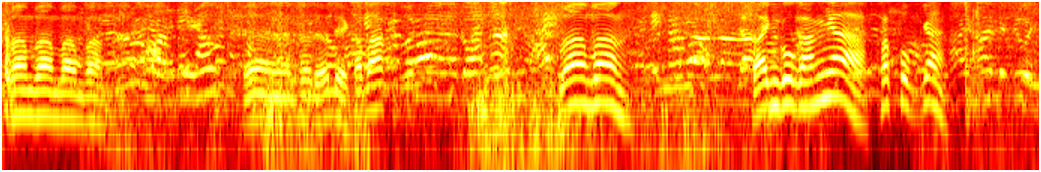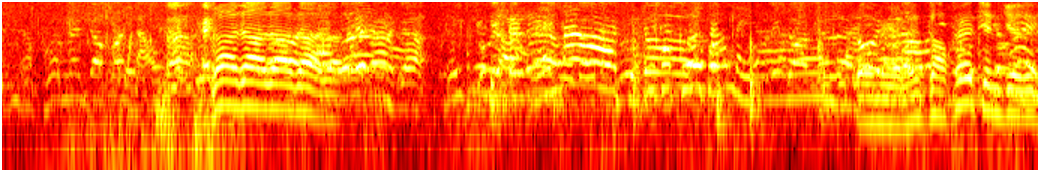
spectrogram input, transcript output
vâng vâng vâng vâng Đấy, thôi đỡ để các bác vâng vâng Các anh cố gắng nhá khắc phục nhá thắp hương sáng này rồi mình lên dọc hết trên kia để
